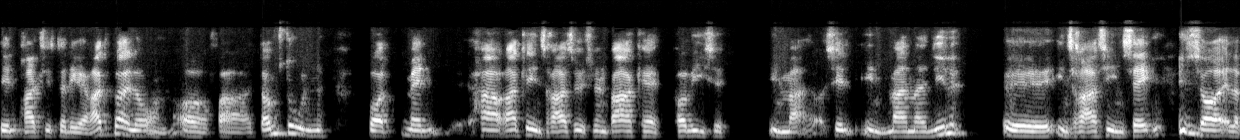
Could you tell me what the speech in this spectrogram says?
den praksis, der ligger i retsplejeloven og fra domstolene, hvor man har retlig interesse, hvis man bare kan påvise en meget, selv en meget, meget lille øh, interesse i en sag, så, eller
